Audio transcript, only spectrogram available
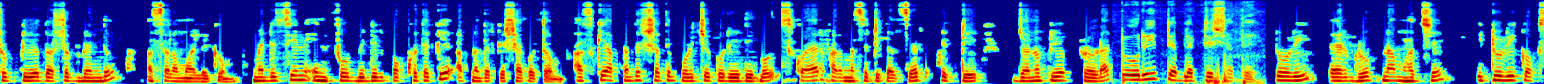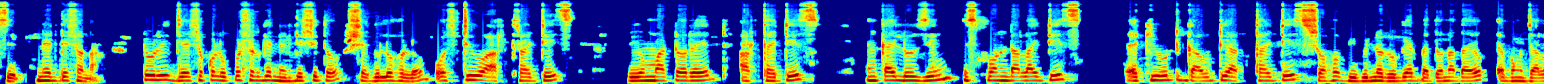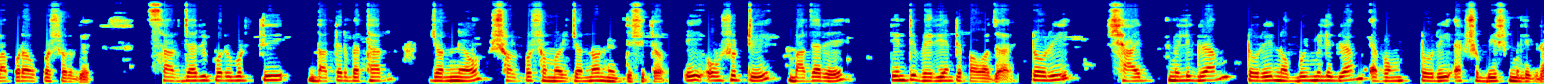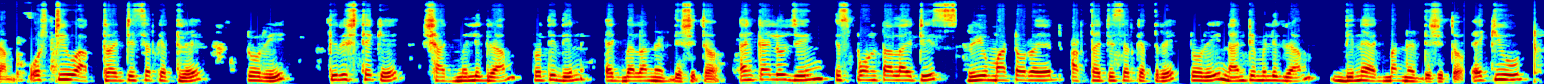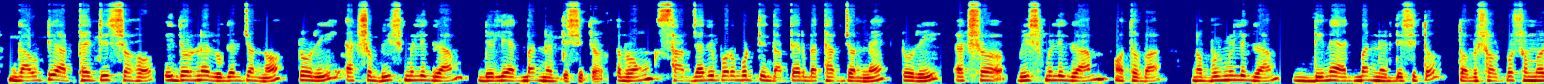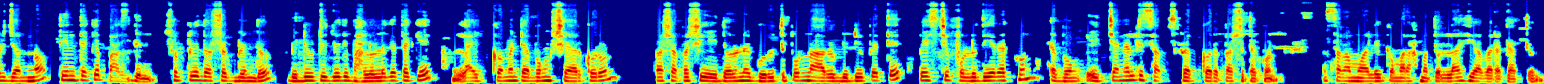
সুপ্রিয় দর্শকবৃন্দ আসসালামু আলাইকুম। মেডিসিন ইনফো বিডির পক্ষ থেকে আপনাদেরকে স্বাগতম। আজকে আপনাদের সাথে পরিচয় করিয়ে দিব স্কয়ার ফার্মাসিউটিক্যালস এর একটি জনপ্রিয় প্রোডাক্ট টোরি ট্যাবলেটটির সাথে। টোরি এর গ্রুপ নাম হচ্ছে ইটুরিকক্সিব নির্দেশনা। টুরি যে সকল উপসর্গে নির্দেশিত সেগুলো হলো osteoarthritis rheumatoid arthritis ankylosing spondylitis acute gouty arthritis সহ বিভিন্ন রোগের বেদনাদায়ক এবং জ্বালাপোড়া উপসর্গে। সার্জারি পরবর্তী দাঁতের ব্যথার জন্যও স্বল্প সময়ের জন্য নির্দেশিত। এই ঔষধটি বাজারে তিনটি ভেরিয়েন্টে পাওয়া যায়। টরি ষাট মিলিগ্রাম, টরি নব্বই মিলিগ্রাম এবং টরি একশো বিশ মিলিগ্রাম। অস্টিও আর্থ্রাইটিসের ক্ষেত্রে টোরি তিরিশ থেকে ষাট মিলিগ্রাম প্রতিদিন একবেলা নির্দেশিত। অ্যাঙ্কাইলোজিং স্পন্টালাইটিস, রিউমাটোরয়েড আর্থাইটিসের ক্ষেত্রে টোরি নাইনটি মিলিগ্রাম দিনে একবার নির্দেশিত। অ্যাকিউট গাউটি আর্থাইটিস সহ এই ধরনের রোগের জন্য টোরি একশো বিশ মিলিগ্রাম ডেলি একবার নির্দেশিত এবং সার্জারি পরবর্তী দাঁতের ব্যথার জন্য টোরি একশো বিশ মিলিগ্রাম অথবা নব্বই মিলিগ্রাম দিনে একবার নির্দেশিত, তবে স্বল্প সময়ের জন্য তিন থেকে পাঁচ দিন। সুপ্রিয় দর্শক বৃন্দ ভিডিওটি যদি ভালো লেগে থাকে, লাইক, কমেন্ট এবং শেয়ার করুন। পাশাপাশি এই ধরনের গুরুত্বপূর্ণ আরও ভিডিও পেতে পেজটি ফলো দিয়ে রাখুন এবং এই চ্যানেলটি সাবস্ক্রাইব করে পাশে থাকুন। আসসালামু আলাইকুম রহমতুল্লাহ আবারাকাতুন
